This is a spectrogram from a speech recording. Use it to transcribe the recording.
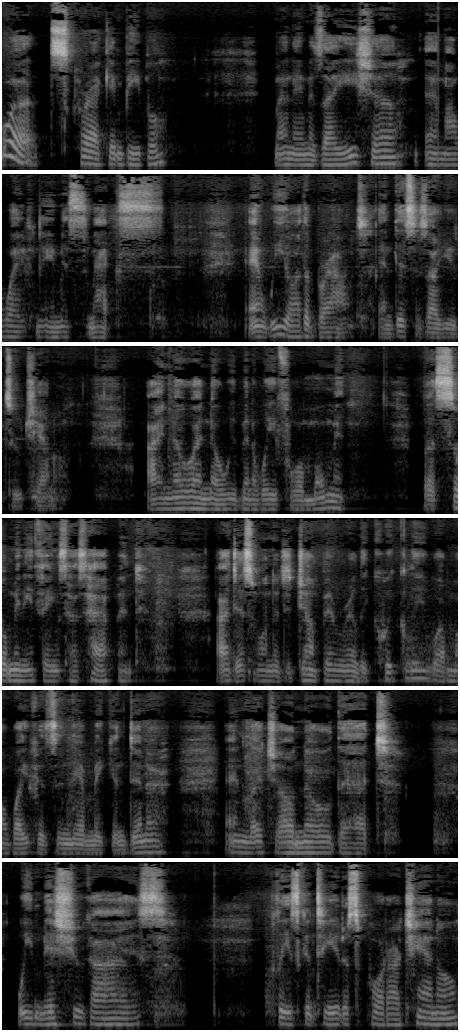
What's cracking, people? My name is Aishah, and my wife's name is Max. And we are the Browns, and this is our YouTube channel. I know, I know we've been away for a moment, but so many things has happened. I just wanted to jump in really quickly while my wife is in there making dinner and let y'all know that we miss you guys. Please continue to support our channel.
